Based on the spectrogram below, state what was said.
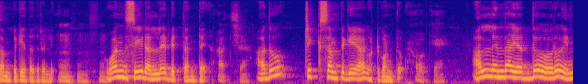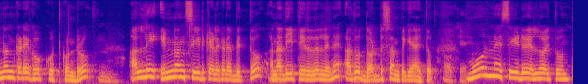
ಸಂಪಿಗೆದದ್ರಲ್ಲಿ ಹ್ಞೂ ಒಂದು ಸೀಡ್ ಅಲ್ಲೇ ಬಿತ್ತಂತೆ. ಅದು ಚಿಕ್ಕ ಸಂಪಿಗೆಯಾಗಿ ಹುಟ್ಕೊಂತು ಓಕೆ. ಅಲ್ಲಿಂದ ಎದ್ದು ಅವರು ಇನ್ನೊಂದು ಕಡೆಗೆ ಹೋಗಿ ಕೂತ್ಕೊಂಡ್ರು. ಅಲ್ಲಿ ಇನ್ನೊಂದು ಸೀಡ್ ಕೆಳಗಡೆ ಬಿತ್ತು. ನದಿ ತೀರದಲ್ಲೇ ಅದು ದೊಡ್ಡ ಸಂಪಿಗೆ ಆಯಿತು. ಮೂರನೇ ಸೀಡ್ ಎಲ್ಲೋಯ್ತು ಅಂತ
